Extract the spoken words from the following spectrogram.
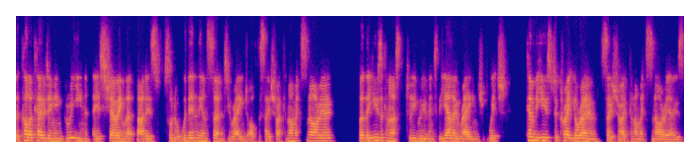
The color coding in green is showing that that is sort of within the uncertainty range of the socioeconomic scenario, but the user can actually move into the yellow range, which can be used to create your own socioeconomic scenarios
